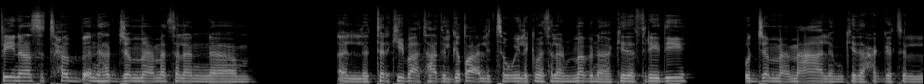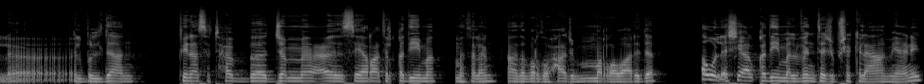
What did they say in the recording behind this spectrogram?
في ناس تحب إنها تجمع مثلا التركيبات هذه القطع اللي تسوي لك مثلا مبنى كذا 3D وتجمع معالم كذا حقت البلدان. في ناس تحب تجمع السيارات القديمة مثلا هذا برضو حاجة مرة واردة أو الأشياء القديمة ال vintage بشكل عام يعني.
